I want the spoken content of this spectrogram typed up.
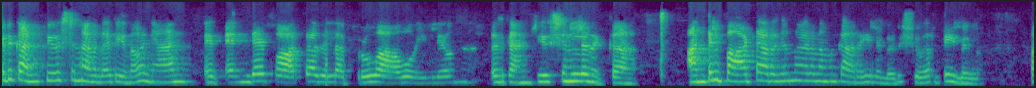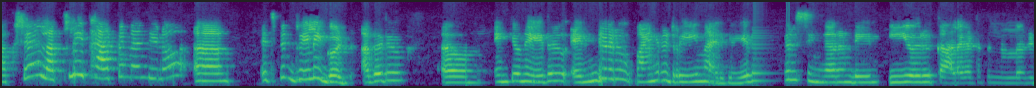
ഒരു കൺഫ്യൂഷൻ ആണ് ദാറ്റ് ഞാൻ എന്റെ പാട്ട് അതിൽ അപ്രൂവ് ആവോ ഇല്ലയോ എന്ന് ഒരു കൺഫ്യൂഷനിൽ നിൽക്കുകയാണ് അണ്ടിൽ പാട്ട് ഇറങ്ങുന്നവരെ നമുക്ക് അറിയില്ലല്ലോ ഒരു ഷുവർട്ടി ഇല്ലല്ലോ. പക്ഷെ luckily it happen and you know it's been really good അതൊരു എനിക്ക് തോന്നുന്നു ഏതൊരു എന്റെ ഒരു ഭയങ്കര ഡ്രീം ആയിരിക്കും. ഏതൊരു സിംഗറിന്റെയും ഈ ഒരു കാലഘട്ടത്തിലുള്ള ഒരു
